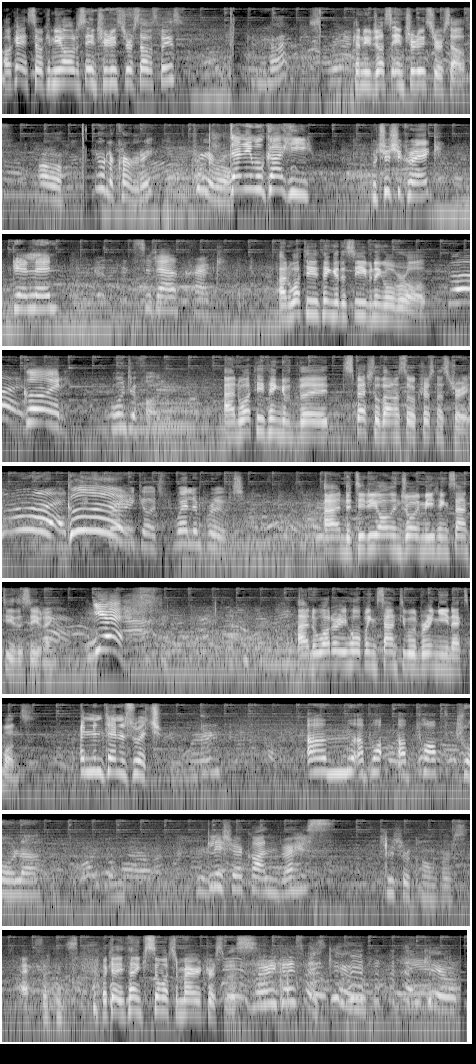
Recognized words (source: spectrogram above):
Okay, so can you all just introduce yourselves, please? Can you just introduce yourself? Oh, Eula Curley, three-year-old. Danny Mulcahy. Patricia Craig. Dylan. Sidel Craig. And what do you think of this evening overall? Good. Good. Wonderful. And what do you think of the special Ballinasloe Christmas tree? Good. Good. Very good. Well improved. And did you all enjoy meeting Santi this evening? Yes. And what are you hoping Santi will bring you next month? A Nintendo Switch. Um, a, po- a pop troller. Glitter Converse. Glitter Converse. Excellent. Okay, thank you so much and Merry Christmas. Merry Christmas. Thank you. Thank you.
